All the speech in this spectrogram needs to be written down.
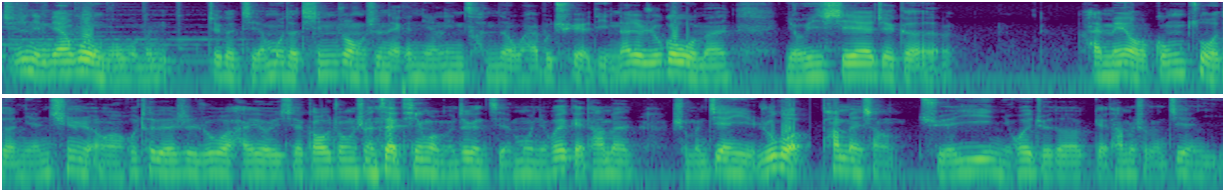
其实您今天问我，我们这个节目的听众是哪个年龄层的，我还不确定。那就如果我们有一些这个还没有工作的年轻人啊，或特别是如果还有一些高中生在听我们这个节目，你会给他们什么建议？如果他们想学医，你会觉得给他们什么建议？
